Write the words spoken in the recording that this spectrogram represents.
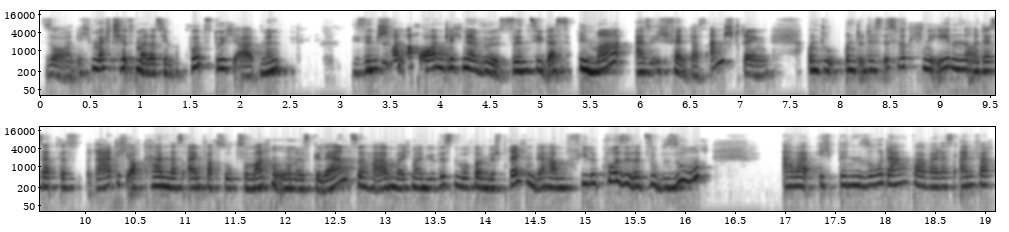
so, und ich möchte jetzt mal, dass Sie mal kurz durchatmen. Sie sind schon auch ordentlich nervös. Sind Sie das immer? Also ich fände das anstrengend. Und du, und, und das ist wirklich eine Ebene und deshalb, das rate ich auch keinem, das einfach so zu machen, ohne es gelernt zu haben, weil ich meine, wir wissen, wovon wir sprechen. Wir haben viele Kurse dazu besucht. Aber ich bin so dankbar, weil das einfach,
